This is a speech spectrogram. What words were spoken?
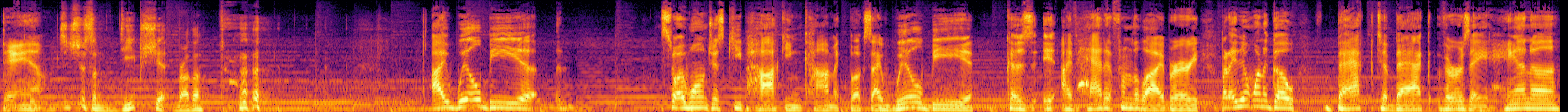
Damn. it's just some deep shit, brother. I will be. So I won't just keep hawking comic books. I will be because I've had it from the library, but I didn't want to go back to back. There's a Hanna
